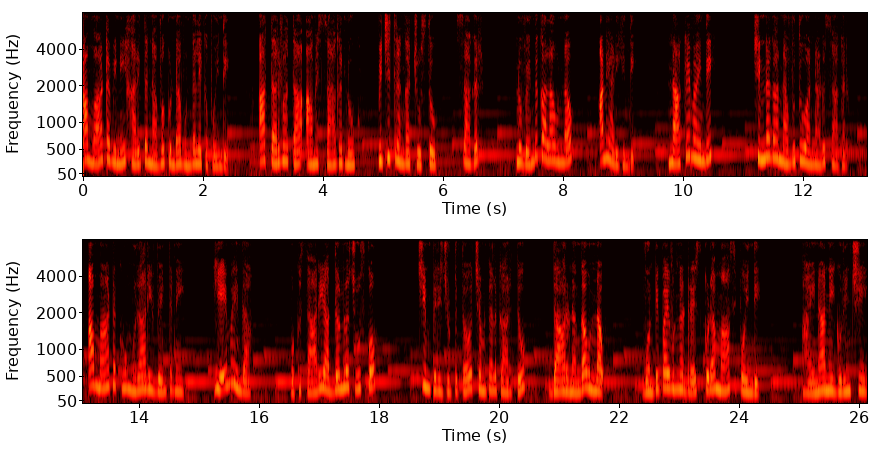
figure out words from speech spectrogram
ఆ మాట విని హరిత నవ్వకుండా ఉండలేకపోయింది. ఆ తర్వాత ఆమె సాగర్ను విచిత్రంగా చూస్తూ సాగర్ నువ్వెందుకు అలా ఉన్నావ్? అని అడిగింది. నాకేమైంది? చిన్నగా నవ్వుతూ అన్నాడు సాగర్. ఆ మాటకు మురారి వెంటనే ఏమైందా? ఒకసారి అద్దంలో చూసుకో. చింపిరి జుట్టుతో చెమటలు కారుతూ దారుణంగా ఉన్నావు. ఒంటిపై ఉన్న డ్రెస్ కూడా మాసిపోయింది. అయినా నీ గురించి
